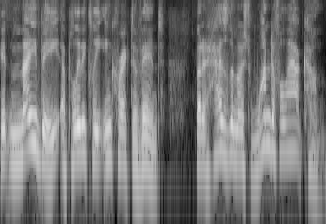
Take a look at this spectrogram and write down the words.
It may be a politically incorrect event, but it has the most wonderful outcome.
